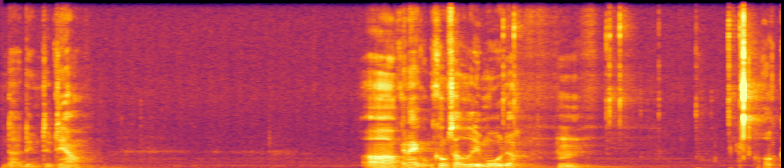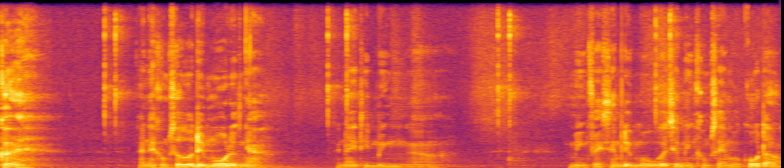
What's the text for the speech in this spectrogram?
Chúng ta điểm tiếp theo. À, cái này cũng không sâu demo được. Hmm. ok. Cái này không sâu demo được nha. Cái này thì mình ờ, mình phải xem demo cơ chứ mình không xem vào code đâu.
